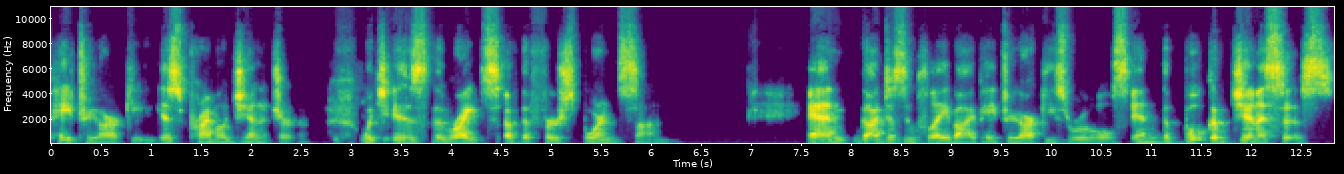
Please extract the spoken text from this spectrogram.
patriarchy is primogeniture, which is the rights of the firstborn son. And God doesn't play by patriarchy's rules. And the book of Genesis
